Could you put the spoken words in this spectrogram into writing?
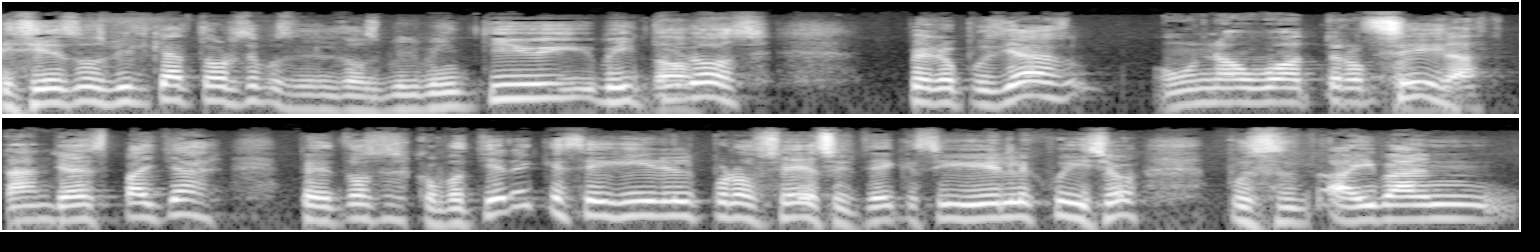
Y si es 2014, pues en el 2022. Pero pues ya... Uno u otro, pues ya están. Ya es para allá. Pero entonces, como tiene que seguir el proceso y tiene que seguir el juicio, pues ahí van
